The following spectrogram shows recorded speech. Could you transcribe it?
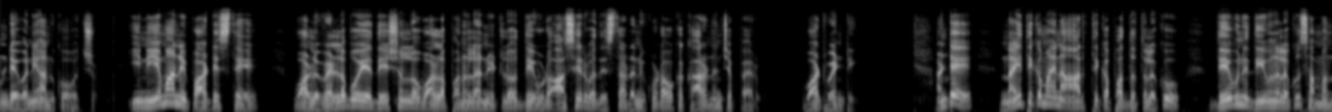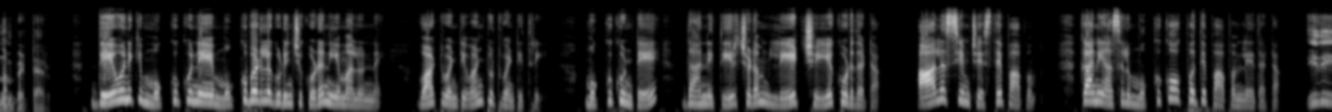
ఉండేవని అనుకోవచ్చు. ఈ నియమాన్ని పాటిస్తే వాళ్ళు వెళ్ళబోయే దేశంలో వాళ్ళ పనులన్నిట్లో దేవుడు ఆశీర్వదిస్తాడని కూడా ఒక కారణం చెప్పారు. వాట్వెంటి అంటే నైతికమైన ఆర్థిక పద్ధతులకు దేవుని దీవెనలకు సంబంధం పెట్టారు. దేవునికి మొక్కుకునే మొక్కుబడుల గురించి కూడా నియమాలున్నాయి. వా twenty one to twenty three. మొక్కుకుంటే దాన్ని తీర్చడం లేట్ చెయ్యకూడదట ఆలస్యం చేస్తే పాపం. కాని అసలు మొక్కుకోకపోతే పాపం లేదట. ఇది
